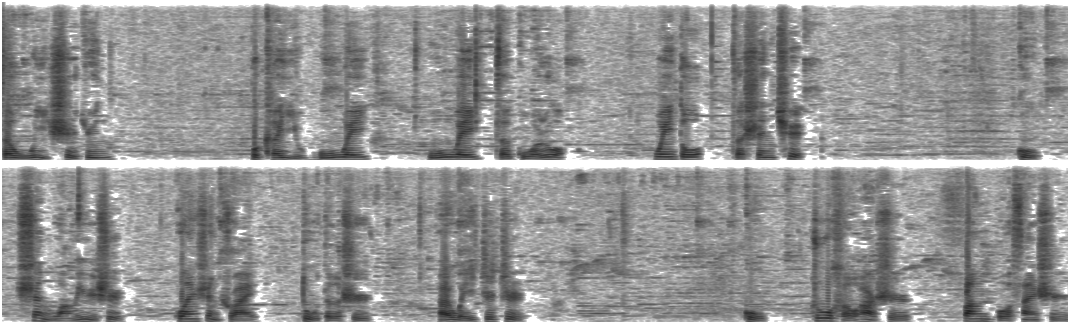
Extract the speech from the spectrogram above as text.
则无以事君，不可以无威；无威则国弱，威多则身怯。故圣王遇事，官盛衰，度得失，而为之治。故诸侯二师，方伯三师，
